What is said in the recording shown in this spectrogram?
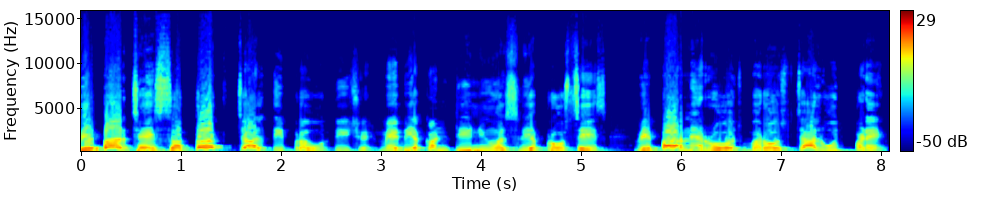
વેપાર છે, સતત ચાલતી પ્રવૃત્તિ છે. મે બી અ કન્ટિન્યુઅસલી અ પ્રોસેસ વેપારને રોજ બરોજ ચાલવું જ પડે.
